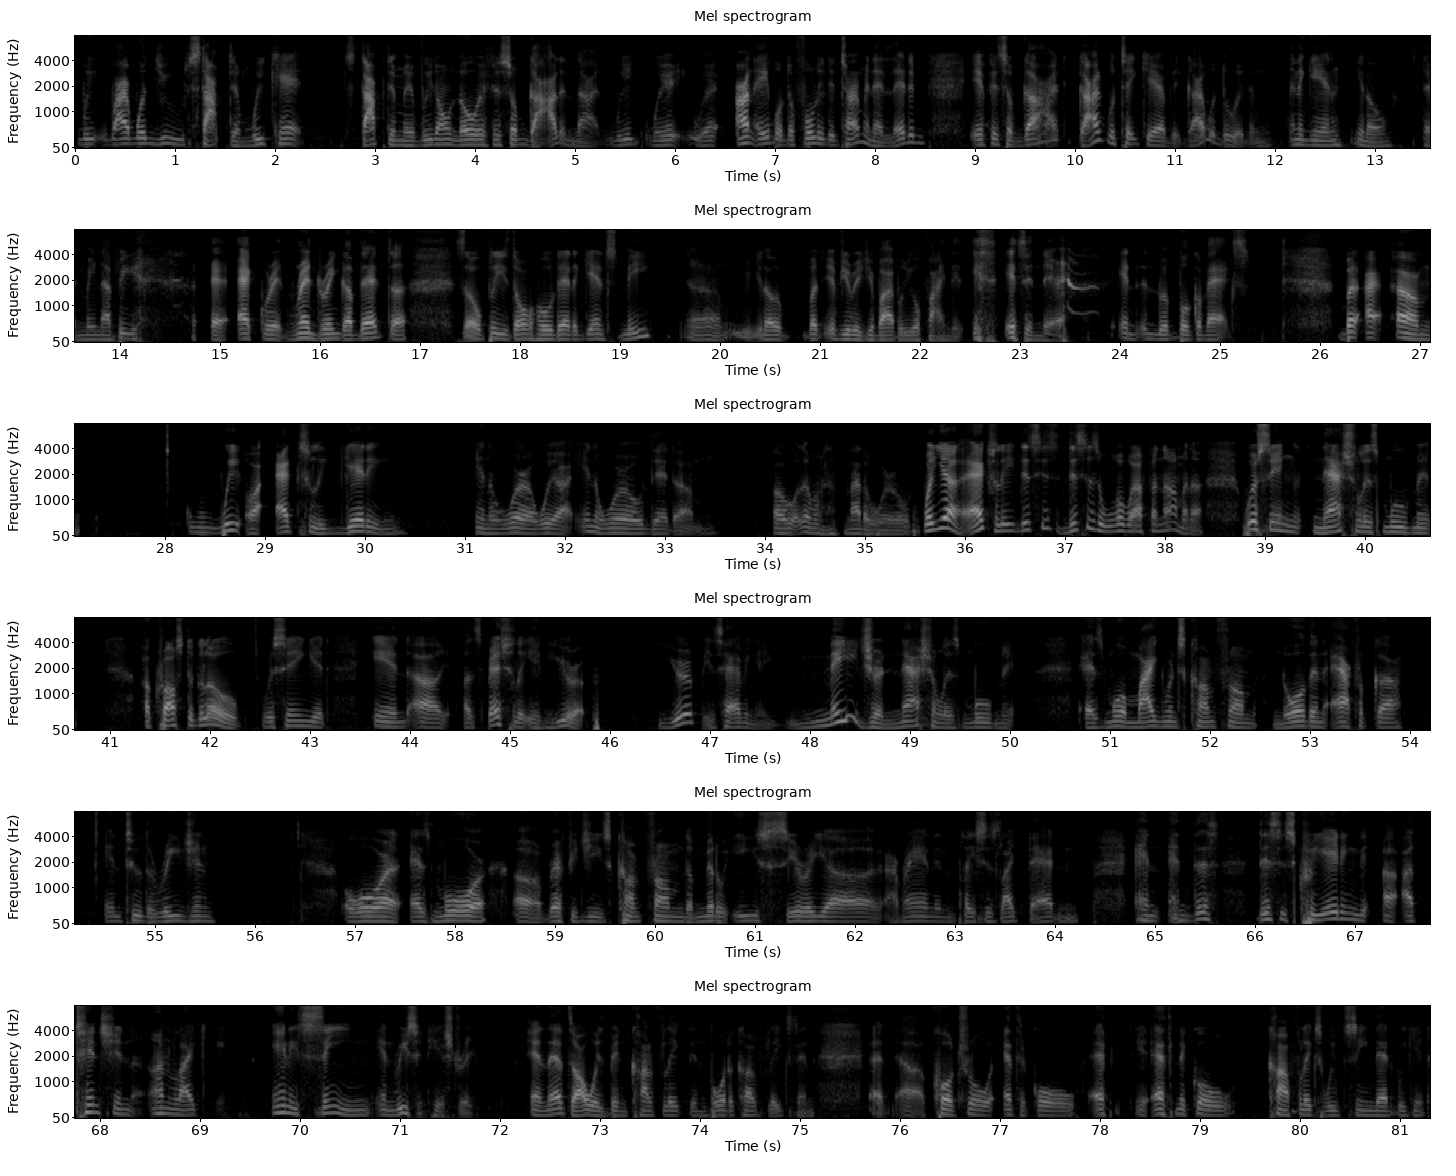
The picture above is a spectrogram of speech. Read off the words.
we why would you stop them? We can't stop them if we don't know if it's of God or not. We we we're unable to fully determine that. Let him, if it's of God, God will take care of it. God will do it. And, and again, you know that may not be an accurate rendering of that. Uh, so please don't hold that against me. Um, you know, but if you read your Bible, you'll find it. It's, it's in there, in, in the Book of Acts. But I um, we are actually getting in a world. We are in a world that um, oh, not a world. Well, yeah, actually, this is this is a worldwide phenomena. We're seeing nationalist movement across the globe. We're seeing it in, uh, especially in Europe. Europe is having a major nationalist movement as more migrants come from northern Africa into the region or as more uh, refugees come from the Middle East, Syria, Iran, and places like that, and and and this this is creating a, a tension unlike any seen in recent history, and that's always been conflict and border conflicts and and uh, cultural, ethical, eth- ethnical conflicts. We've seen that we can,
